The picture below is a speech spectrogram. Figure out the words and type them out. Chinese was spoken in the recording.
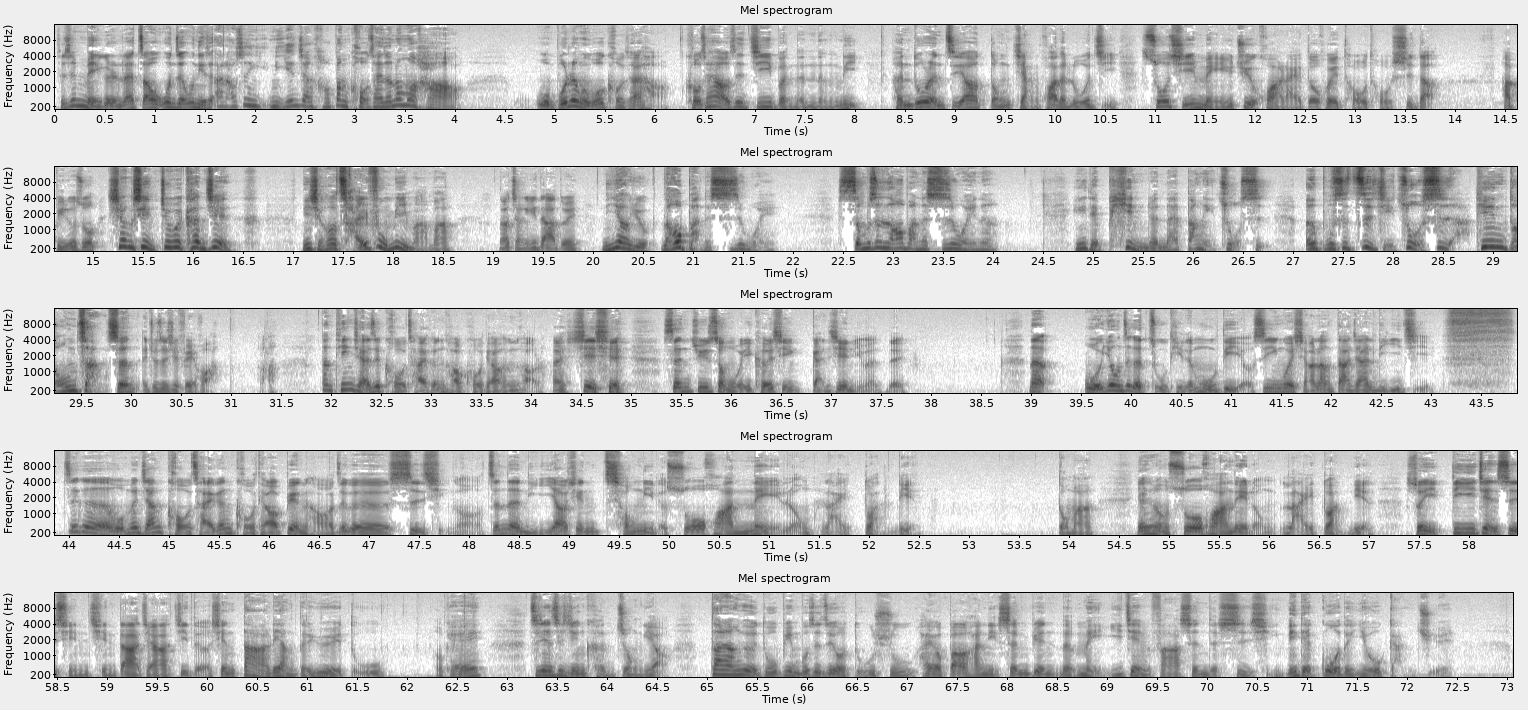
只是每个人来找我问这个问题是啊，老师你你演讲好棒，口才怎么那么好？我不认为我口才好，口才好是基本的能力。很多人只要懂讲话的逻辑，说起每一句话来都会头头是道。啊，比如说，相信就会看见。你想要财富密码吗？然后讲一大堆。你要有老板的思维。什么是老板的思维呢？你得聘人来帮你做事，而不是自己做事啊！听懂掌声？哎，就这些废话啊！但听起来是口才很好，口条很好了。哎，谢谢深居送我一颗心，感谢你们。对。那我用这个主题的目的哦，是因为想要让大家理解这个我们讲口才跟口条变好这个事情哦，真的你要先从你的说话内容来锻炼，懂吗？要用从说话内容来锻炼。所以第一件事情，请大家记得先大量的阅读，OK？这件事情很重要。大量阅读并不是只有读书，还有包含你身边的每一件发生的事情，你得过得有感觉。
